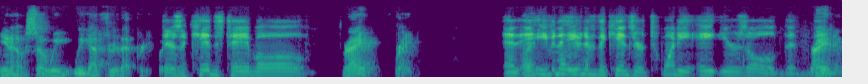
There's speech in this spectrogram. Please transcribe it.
you know, so we we got through that pretty quickly. There's a kids table. Right, right. And right. even even if the kids are 28 years old, that right. They,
